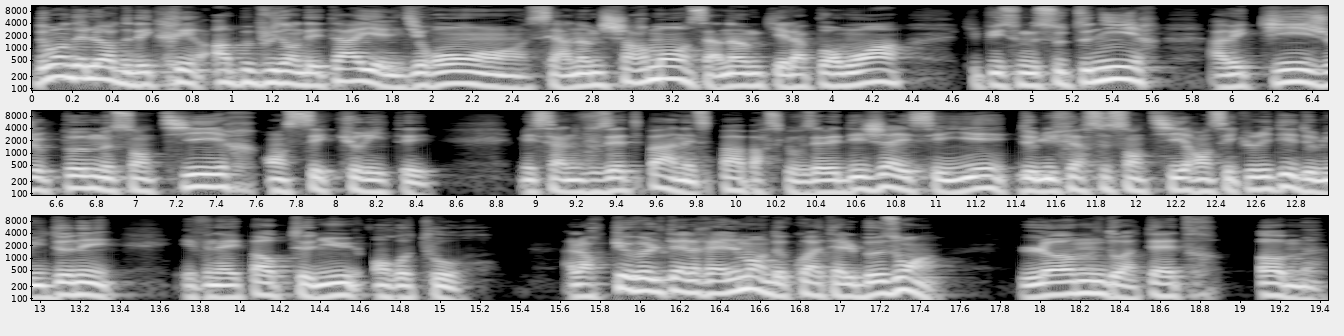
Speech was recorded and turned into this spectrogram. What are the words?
Demandez-leur de décrire un peu plus en détail, elles diront c'est un homme charmant, c'est un homme qui est là pour moi, qui puisse me soutenir, avec qui je peux me sentir en sécurité. Mais ça ne vous aide pas, n'est-ce pas Parce que vous avez déjà essayé de lui faire se sentir en sécurité, de lui donner, et vous n'avez pas obtenu en retour. Alors que veulent-elles réellement? De quoi a-t-elle besoin? L'homme doit être homme.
